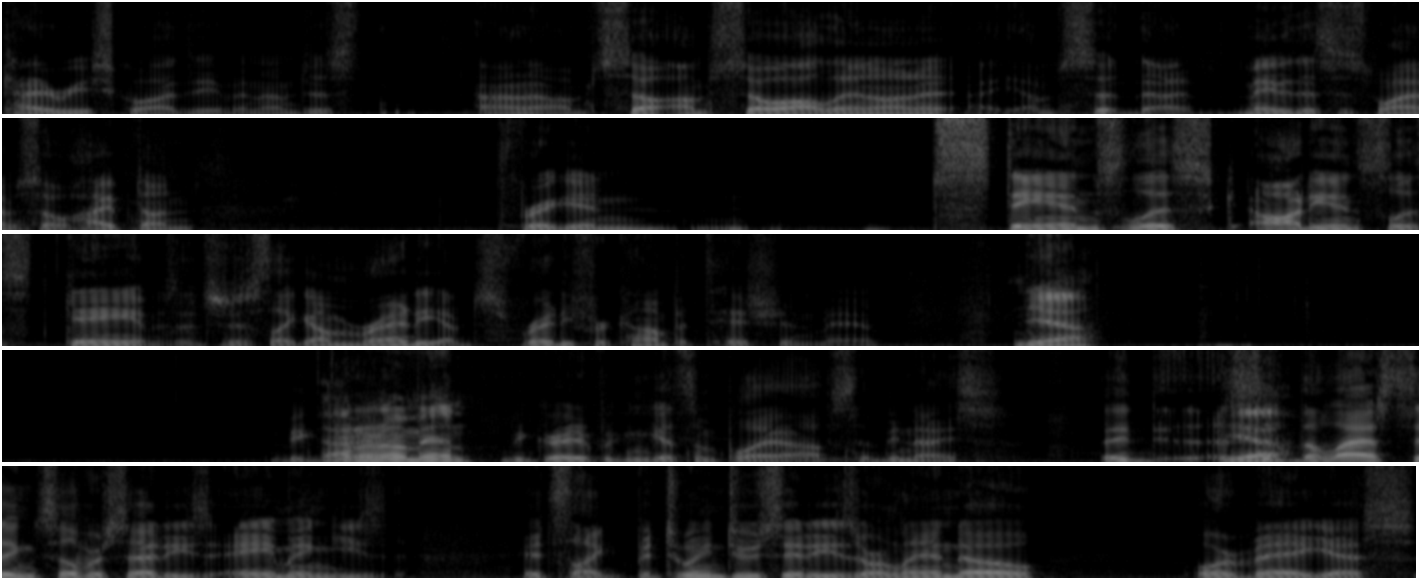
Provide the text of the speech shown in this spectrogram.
Kyrie squads. Even I'm just I don't know I'm so I'm so all in on it. I, I'm so that, maybe this is why I'm so hyped on friggin' standsless, audienceless games. It's just like I'm ready. I'm just ready for competition, man. Yeah. I don't know, man. It'd be great if we can get some playoffs. It'd be nice. It, Yeah. The last thing Silver said, he's aiming. He's, it's like between two cities, Orlando or Vegas,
